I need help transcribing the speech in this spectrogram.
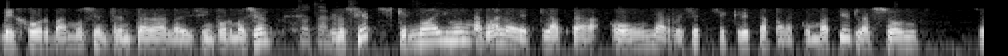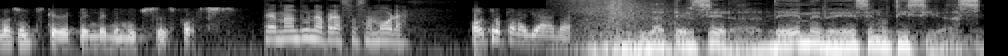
mejor vamos a enfrentar a la desinformación. Lo cierto es que no hay una bala de plata o una receta secreta para combatirla. Son, son asuntos que dependen de muchos esfuerzos. Te mando un abrazo, Zamora. Otro para allá, Ana. La tercera de MBS Noticias.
